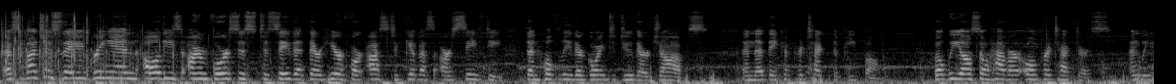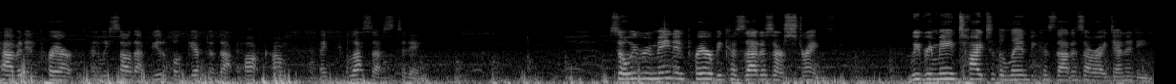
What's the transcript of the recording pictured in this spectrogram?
As much as they bring in all these armed forces to say that they're here for us to give us our safety, then hopefully they're going to do their jobs and that they can protect the people. But we also have our own protectors, and we have it in prayer. And we saw that beautiful gift of that pot come and bless us today. So we remain in prayer because that is our strength. We remain tied to the land because that is our identity.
